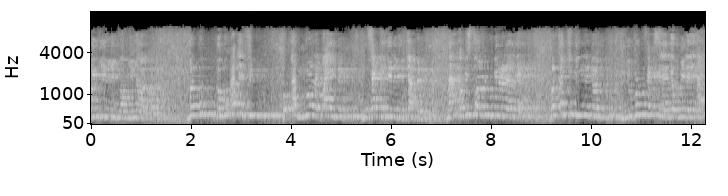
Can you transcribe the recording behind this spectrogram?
bëgg diine ji ñoom ñu ñëwal ko ba mu ba mu amee fi bu am ñoo la bàyyi nag mu fekk diine ji jàmb man ko bis boo lu gën a leen nekk ba xëcc diine jooju ñu pour mu fekk si leen yow mii la ñuy xam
